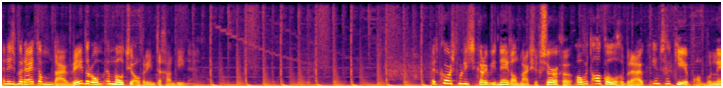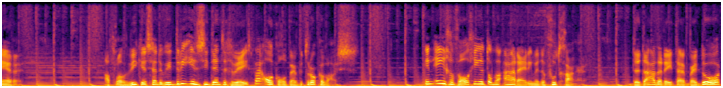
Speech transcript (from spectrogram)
en is bereid om daar wederom een motie over in te gaan dienen. Het Korps Politie Caribisch Nederland maakt zich zorgen over het alcoholgebruik in het verkeer van Bonaire. Afgelopen weekend zijn er weer drie incidenten geweest waar alcohol bij betrokken was. In één geval ging het om een aanrijding met een voetganger. De dader reed daarbij door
